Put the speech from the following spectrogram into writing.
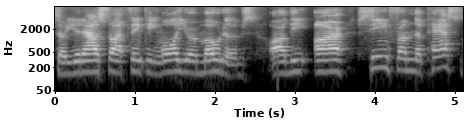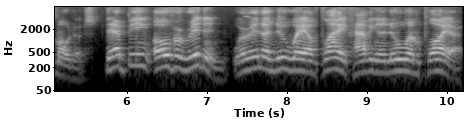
So you now start thinking all your motives are the are seen from the past motives. They're being overridden. We're in a new way of life, having a new employer,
